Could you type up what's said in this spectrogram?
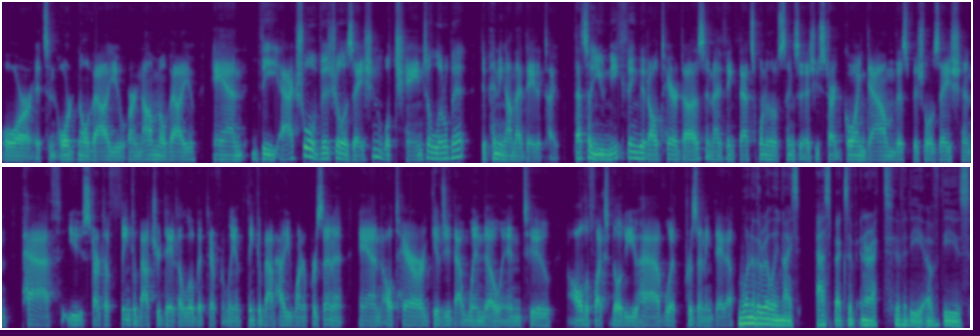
or it's an ordinal value or a nominal value. And the actual visualization will change a little bit depending on that data type. That's a unique thing that Altair does. And I think that's one of those things that as you start going down this visualization path, you start to think about your data a little bit differently and think about how you want to present it. And Altair gives you that window into all the flexibility you have with presenting data. One of the really nice aspects of interactivity of these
